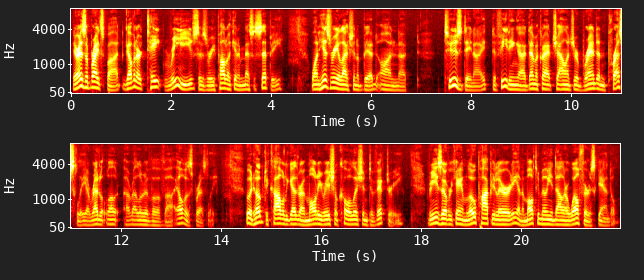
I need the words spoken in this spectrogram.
There is a bright spot. Governor Tate Reeves, who's a Republican in Mississippi, won his reelection bid on uh, Tuesday night, defeating uh, Democrat challenger Brandon Presley, a, rel- a relative of uh, Elvis Presley who had hoped to cobble together a multiracial coalition to victory, Reeves overcame low popularity and a multi-million dollar welfare scandal,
